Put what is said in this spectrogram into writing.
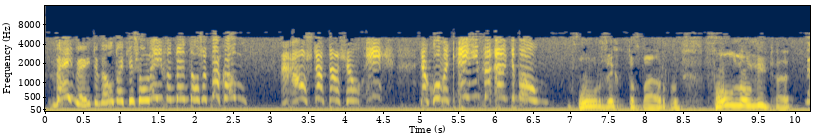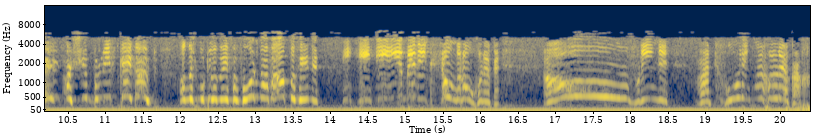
wij weten wel dat je zo levend bent als het maar kan. En als dat dan zo is, dan kom ik even uit de boom. Voorzichtig maar. Val nou niet, hè? Nee, alsjeblieft, kijk uit. Anders moet u weer van voren af aan beginnen. Hier ben ik zonder ongelukken. Oh, vrienden, wat voel ik me gelukkig.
